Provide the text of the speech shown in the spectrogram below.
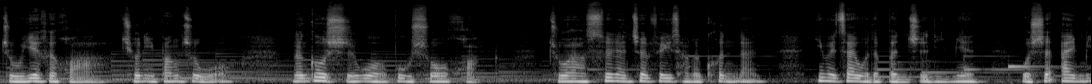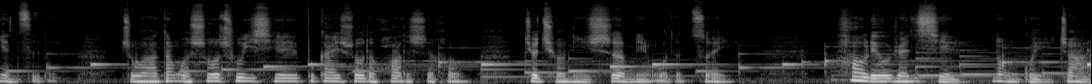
主耶和华，求你帮助我，能够使我不说谎。主啊，虽然这非常的困难，因为在我的本质里面，我是爱面子的。主啊，当我说出一些不该说的话的时候，就求你赦免我的罪。好流人血、弄诡诈的，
